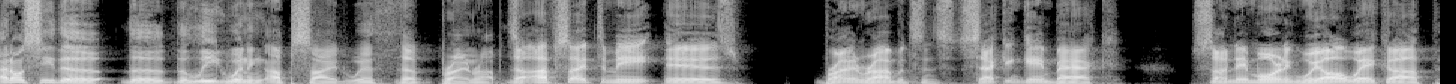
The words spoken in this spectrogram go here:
I don't see the the the league winning upside with The- Brian Robinson. The upside to me is Brian Robinson's second game back. Sunday morning, we all wake up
